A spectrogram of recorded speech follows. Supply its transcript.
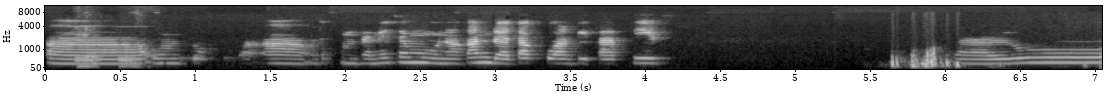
eh, Ya, untuk eh, untuk penelitian saya menggunakan data kuantitatif. Lalu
